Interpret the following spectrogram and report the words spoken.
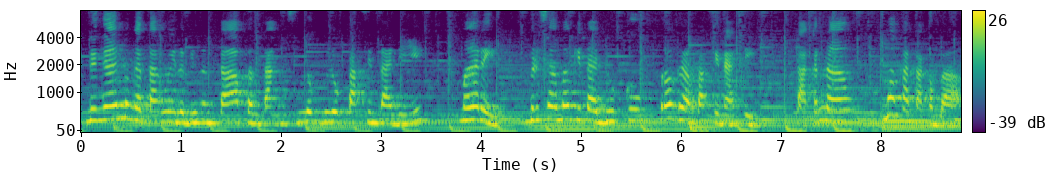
Dengan mengetahui lebih lengkap tentang seluk-beluk vaksin tadi, mari bersama kita dukung program vaksinasi. Tak kenal, maka tak kebal.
